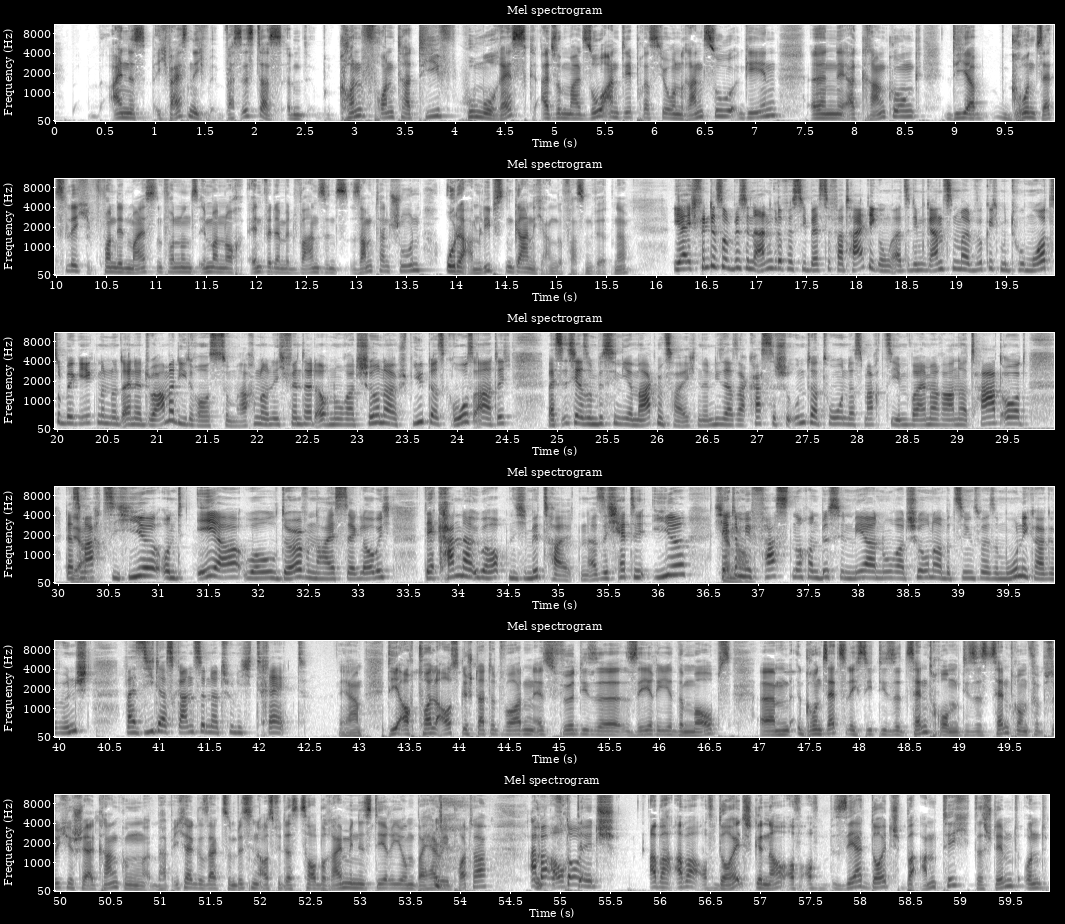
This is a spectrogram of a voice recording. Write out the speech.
eines, ich weiß nicht, was ist das? Ähm, konfrontativ humoresk, also mal so an Depressionen ranzugehen, äh, eine Erkrankung, die ja grundsätzlich von den meisten von uns immer noch entweder mit Wahnsinns-Samthandschuhen oder am liebsten gar nicht angefassen wird, ne? Ja, ich finde, so ein bisschen Angriff ist die beste Verteidigung. Also dem Ganzen mal wirklich mit Humor zu begegnen und eine Dramedy draus zu machen. Und ich finde halt auch Nora Tschirner spielt das großartig, weil es ist ja so ein bisschen ihr Markenzeichen. Und dieser sarkastische Unterton, das macht sie im Weimaraner Tatort, das Ja. macht sie hier. Und er, Roll Dervin heißt der, glaube ich, der kann da überhaupt nicht mithalten. Also ich hätte ihr, ich hätte Genau. mir fast noch ein bisschen mehr Nora Tschirner bzw. Monika gewünscht, weil sie das Ganze natürlich trägt. Ja, die auch toll ausgestattet worden ist für diese Serie The Mopes. Ähm, grundsätzlich sieht diese Zentrum, dieses Zentrum für psychische Erkrankungen, habe ich ja gesagt, so ein bisschen aus wie das Zaubereiministerium bei Harry Potter. Und Aber auf auch de- Deutsch. aber, aber auf Deutsch, genau, auf, auf sehr deutsch beamtig, das stimmt. Und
